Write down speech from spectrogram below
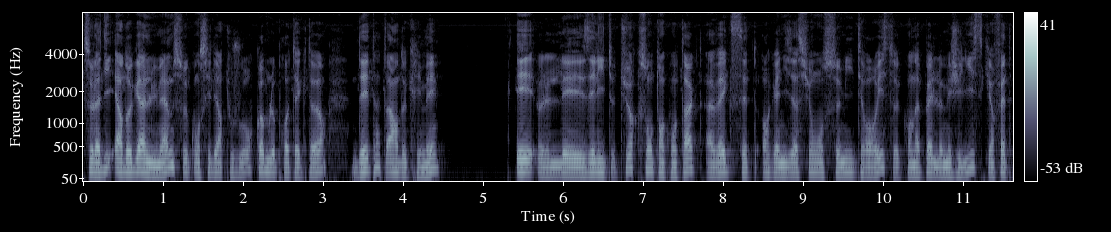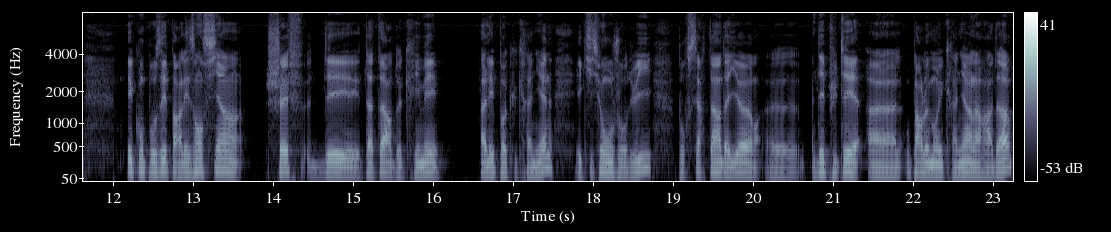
Cela dit, Erdogan lui-même se considère toujours comme le protecteur des Tatars de Crimée. Et euh, les élites turques sont en contact avec cette organisation semi-terroriste qu'on appelle le Mejilis, qui en fait est composée par les anciens chefs des Tatars de Crimée à l'époque ukrainienne et qui sont aujourd'hui, pour certains d'ailleurs, euh, députés au Parlement ukrainien, à la Rada,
